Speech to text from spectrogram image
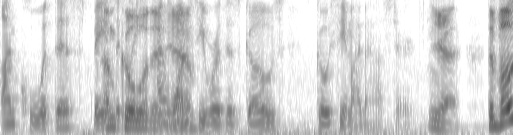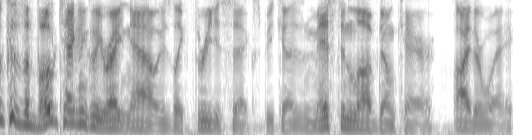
I'm cool with this. Basically, cool with it, I yeah. want to see where this goes. Go see my master. Yeah. The vote, because the vote technically right now is like three to six because Mist and Love don't care either way,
